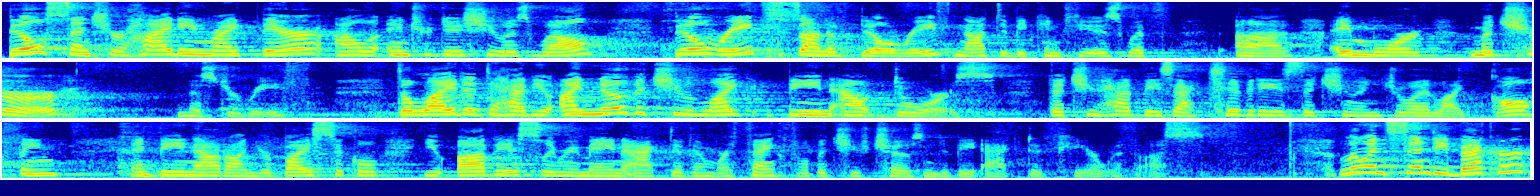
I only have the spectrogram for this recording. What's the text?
Bill, since you're hiding right there, I'll introduce you as well. Bill Reith, son of Bill Reith, not to be confused with uh, a more mature Mr. Reith. Delighted to have you. I know that you like being outdoors, that you have these activities that you enjoy, like golfing and being out on your bicycle. You obviously remain active, and we're thankful that you've chosen to be active here with us. Lou and Cindy Becker,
